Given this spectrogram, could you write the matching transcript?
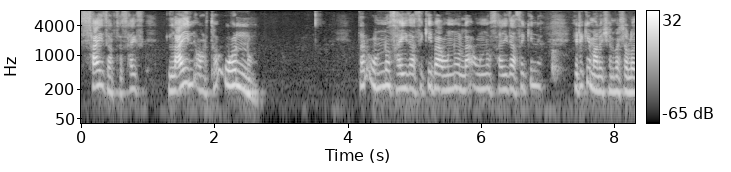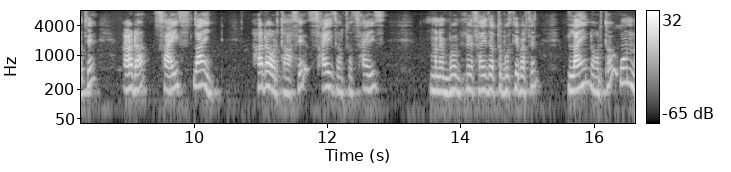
সাইজ অর্থ সাইজ লাইন অর্থ অন্য। তার অন্য সাইজ আছে কি বা অন্য অন্য সাইজ আছে কি না? এটাকে মালয়েশিয়ান ভাষা বলা হচ্ছে আডা সাইজ লাইন আডা অর্থ আছে সাইজ অর্থ সাইজ মানে সাইজ অর্থ বুঝতেই পারছেন। লাইন অর্থ অন্য।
